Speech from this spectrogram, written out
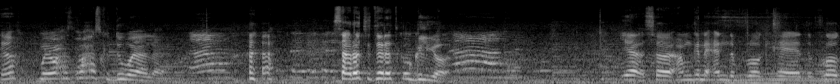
yeah wait what what has to do with Sarah تترك أقولي yeah so i'm gonna end the vlog here the vlog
